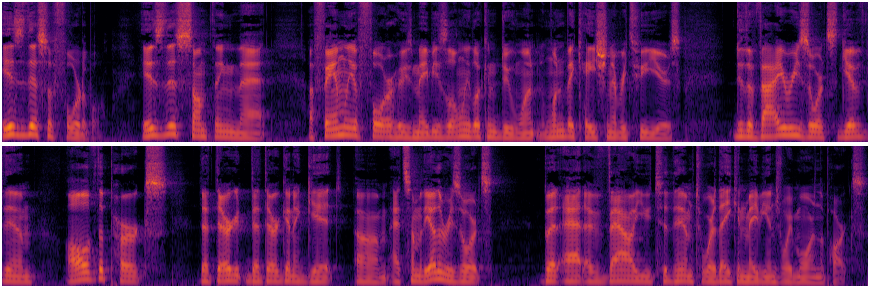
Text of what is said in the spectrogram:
is this affordable? Is this something that a family of four who's maybe is only looking to do one one vacation every two years, do the value resorts give them all of the perks that they're that they're going to get um, at some of the other resorts, but at a value to them to where they can maybe enjoy more in the parks?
